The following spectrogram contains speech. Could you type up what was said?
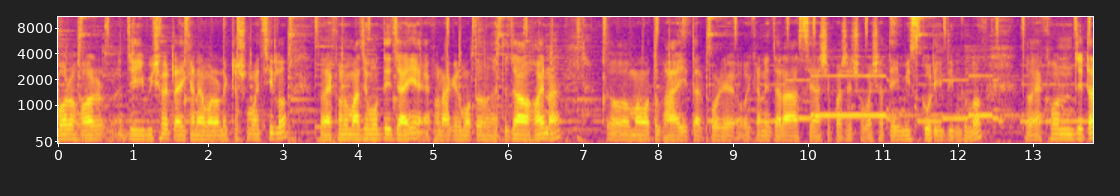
বড় হওয়ার যে বিষয়টা এখানে আমার অনেকটা সময় ছিল। তো এখনও মাঝে মধ্যেই যাই, এখন আগের মতো হয়তো যাওয়া হয় না। তো মামাতো ভাই, তারপরে ওইখানে যারা আছে আশেপাশে, সবার সাথেই মিস করি দিনগুলো। তো এখন যেটা,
